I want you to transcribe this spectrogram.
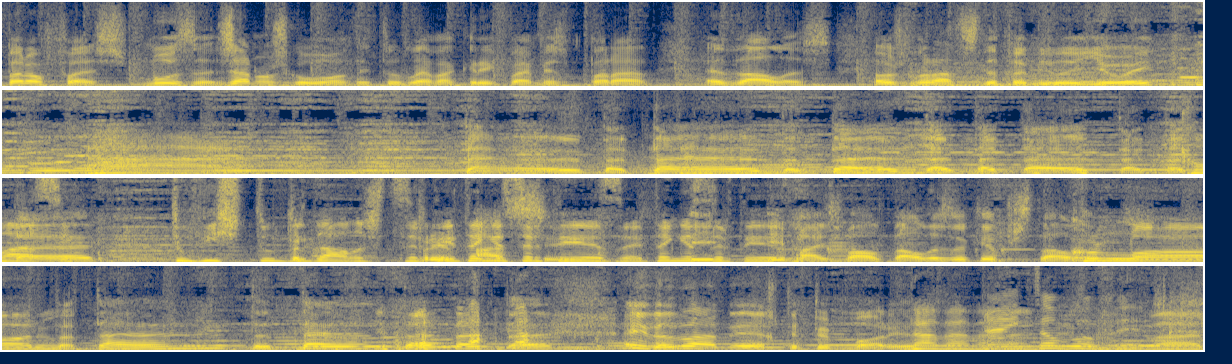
Para o fecho, Musa já não jogou ontem, tudo leva a crer que vai mesmo parar a Dallas aos braços da família Ewing. Clássico. Tu viste tudo de Dallas, de certeza. Eu tenho a Ah, certeza, eu tenho a E- certeza. E, mais vale Dallas do que apostá-las. Claro. Ainda dá na RTP Memória. Dá, dá, dá. Ah, então vou ver. Claro.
